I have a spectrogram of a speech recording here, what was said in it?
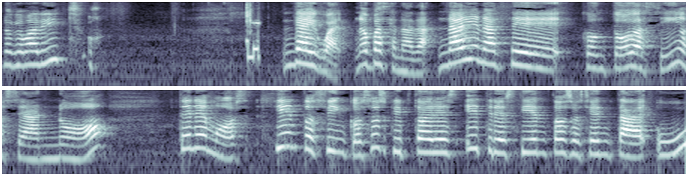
Lo que me ha dicho. Da igual, no pasa nada. Nadie nace con todo así, o sea, no. Tenemos 105 suscriptores y 380... ¡Uh!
